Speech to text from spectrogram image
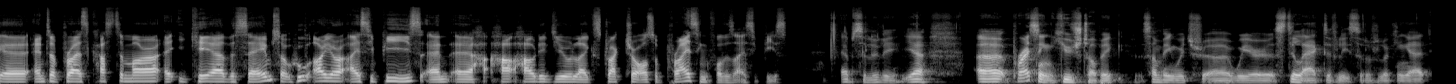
uh, enterprise customer. Uh, IKEA the same. So, who are your ICPs, and uh, how how did you like structure also pricing for these ICPs? Absolutely, yeah. Uh, pricing, huge topic, something which uh, we are still actively sort of looking at.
